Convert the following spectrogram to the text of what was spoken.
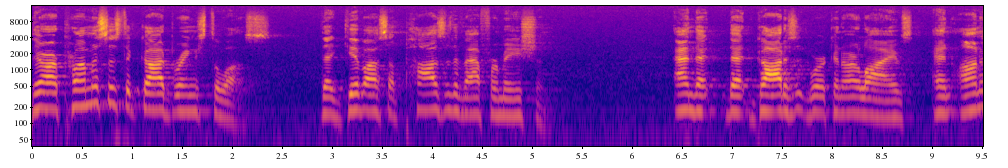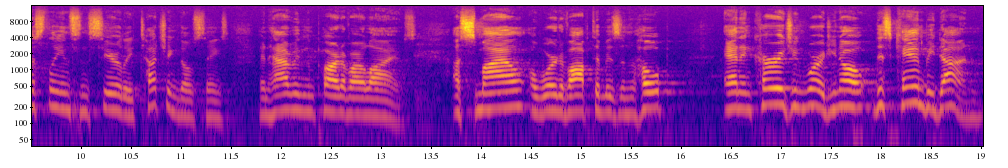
There are promises that God brings to us that give us a positive affirmation and that, that God is at work in our lives and honestly and sincerely touching those things and having them part of our lives. A smile, a word of optimism, hope, an encouraging word. You know, this can be done.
